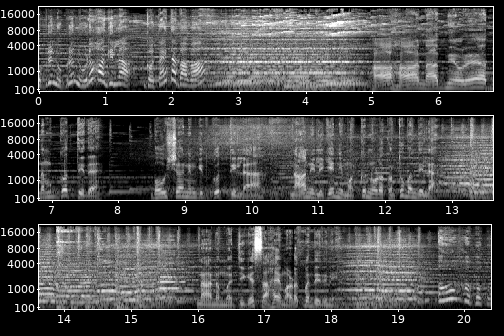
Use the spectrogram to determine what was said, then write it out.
ಒಬ್ರನ್ನೊಬ್ರು ನೋಡೋ ಹಾಗಿಲ್ಲ. ಗೊತ್ತಾಯ್ತಾ ಬಾವಾ? ಹಾ ಹಾ ನಾದ್ನಿ ಅವರೇ ಅದು ನಮ್ಗೆ ಗೊತ್ತಿದೆ. ಬಹುಶಃ ನಿಮ್ಗಿದ್ ಗೊತ್ತಿಲ್ಲ. ನಾನಿಲ್ಲಿಗೆ ನಿಮ್ಮ ಅಕ್ಕನ ನೋಡೋಕಂತೂ ಬಂದಿಲ್ಲ. ನಾ ನಮ್ಮ ಅಜ್ಜಿಗೆ ಸಹಾಯ ಮಾಡೋಕ್ ಬಂದಿದ್ದೀನಿ. ಓಹೋ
